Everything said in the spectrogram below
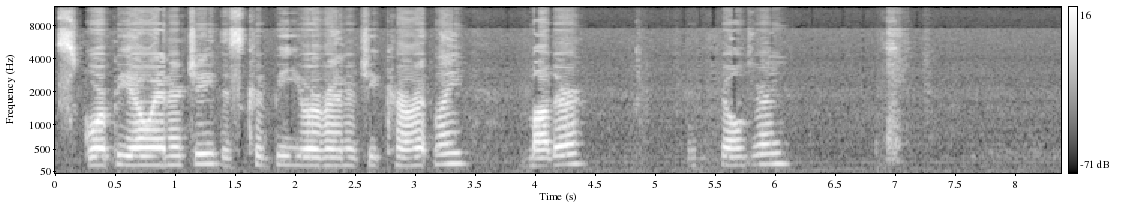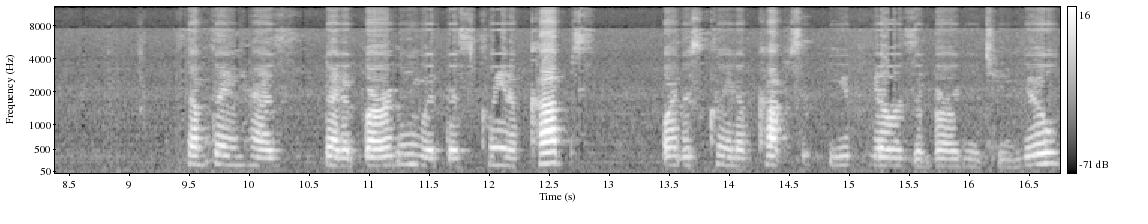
Scorpio energy. This could be your energy currently. Mother and children. Something has been a burden with this Queen of Cups or this Queen of Cups you feel is a burden to you.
